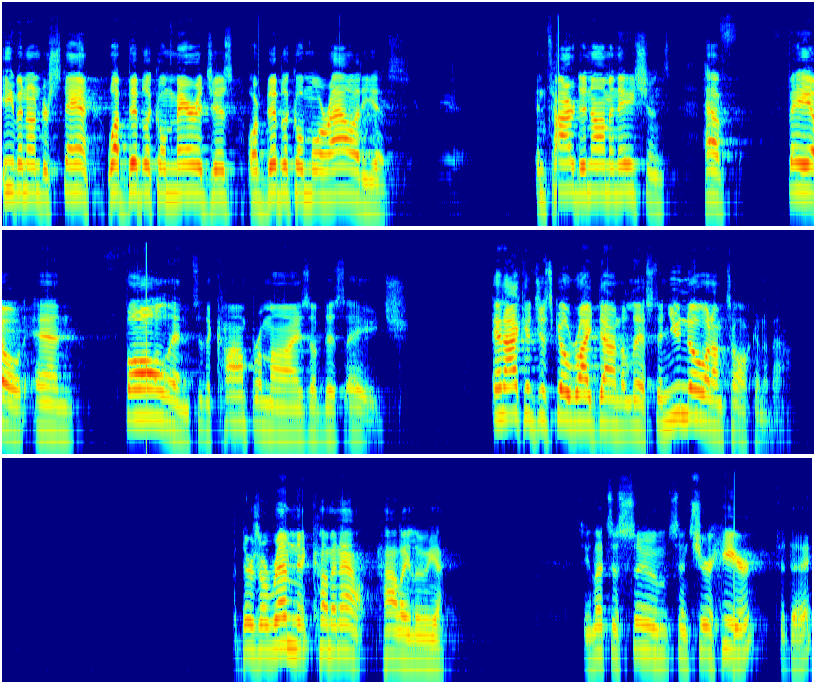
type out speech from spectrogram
even understand what biblical marriage is or biblical morality is? Entire denominations have failed and fallen to the compromise of this age. And I could just go right down the list, and you know what I'm talking about. But there's a remnant coming out. Hallelujah. See, let's assume since you're here today,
